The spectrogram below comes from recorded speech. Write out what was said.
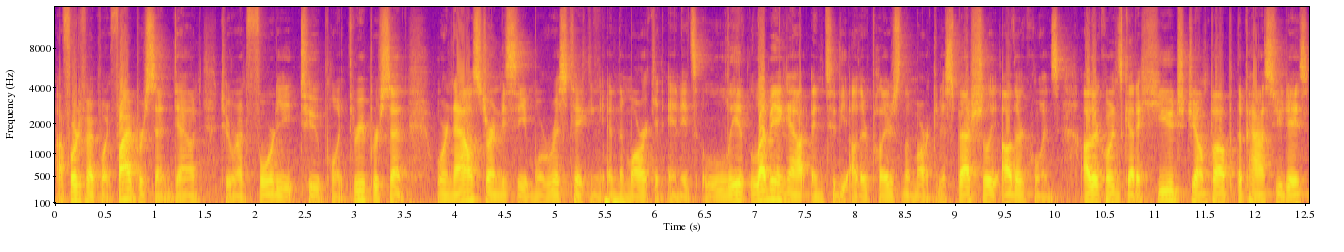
uh, 45.5% down to around 42.3%, we're now starting to see more risk taking in the market, and it's le levying out into the other players in the market, especially other coins. Other coins got a huge jump up the past few days,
